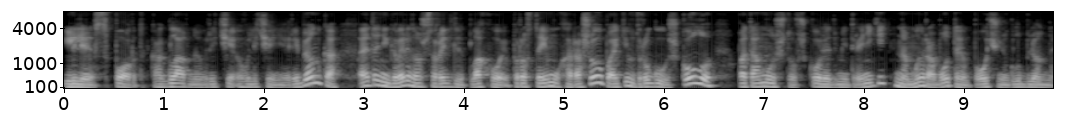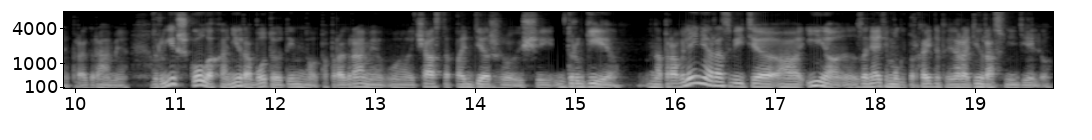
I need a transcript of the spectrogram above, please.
или спорт как главное увлечение ребенка, это не говорит о том, что родитель плохой. Просто ему хорошо пойти в другую школу, потому что в школе Дмитрия Никитина мы работаем по очень углубленной программе. В других школах они работают именно по программе, э, часто поддерживающей другие направления развития, а, и а, занятия могут проходить, например, один раз в неделю.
